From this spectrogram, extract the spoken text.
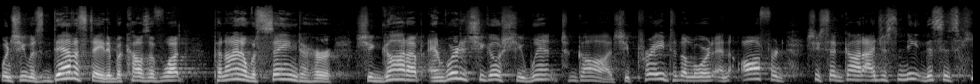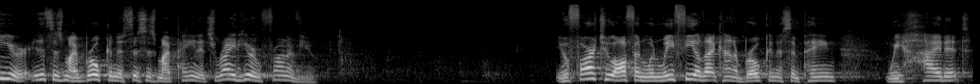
when she was devastated because of what Peninnah was saying to her, she got up, and where did she go? She went to God. She prayed to the Lord and offered. She said, God, I just need, this is here. This is my brokenness. This is my pain. It's right here in front of you. You know, far too often when we feel that kind of brokenness and pain, we hide it,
